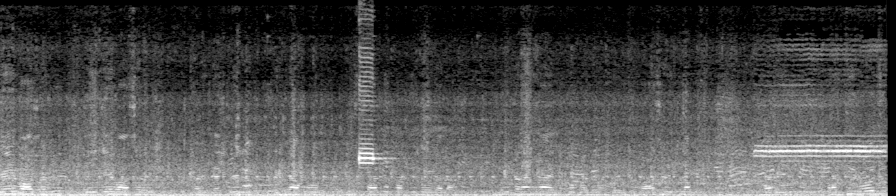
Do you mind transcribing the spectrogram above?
జై వాసవి జై వాసవి మరి గజ్వేల్ ప్రజ్ఞాపూర్ మున్సిపాలిటీ పరిధిలో గల నూతనంగా ఎన్నుకోబడినటువంటి వాసవి క్లబ్ మరి ప్రతిరోజు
